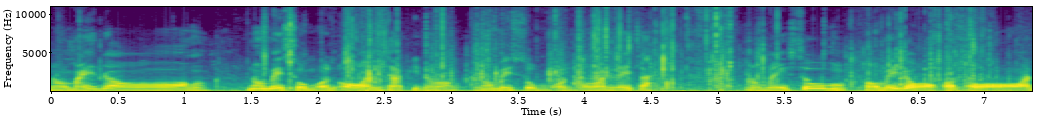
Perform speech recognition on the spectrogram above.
น่อไม้ดองน่อไม้สมอ่อนๆจ้าพี่น้องน่อไม้สมอ่อนๆเลยจ้ะน่อไม้ส้มน่อไม้ดองอ่อน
